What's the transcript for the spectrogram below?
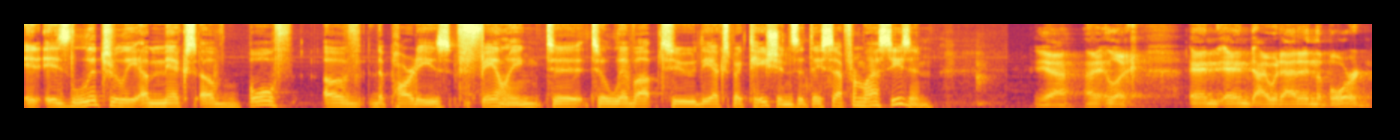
It is literally a mix of both of the parties failing to to live up to the expectations that they set from last season. Yeah, I look, and and I would add in the board.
